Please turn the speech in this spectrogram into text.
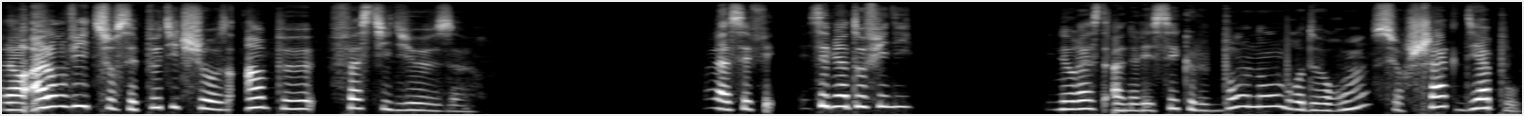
Alors allons vite sur ces petites choses un peu fastidieuses. Voilà, c'est fait. Et c'est bientôt fini. Il nous reste à ne laisser que le bon nombre de ronds sur chaque diapo,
